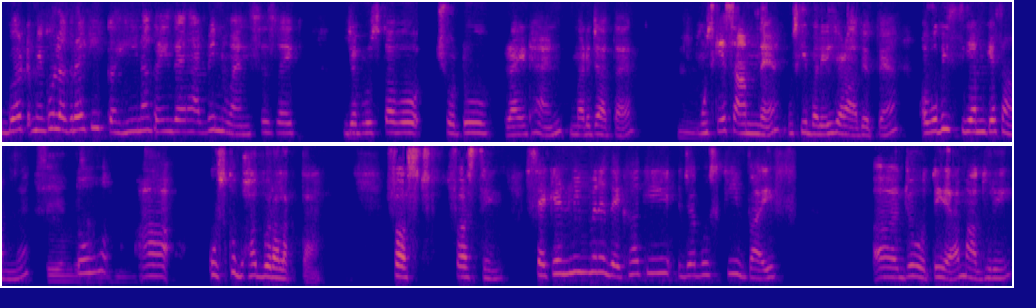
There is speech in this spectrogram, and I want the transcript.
बट मेरे को लग रहा है कि कहीं ना कहीं there have been nuances like जब उसका वो छोटू राइट हैंड मर जाता है hmm. उसके सामने उसकी बलि चढ़ा देते हैं और वो भी सीएम के सामने तो सामने. आ, उसको बहुत बुरा लगता है। फ़र्स्ट फ़र्स्ट थिंग सेकेंडली मैंने देखा कि जब उसकी वाइफ जो होती है माधुरी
